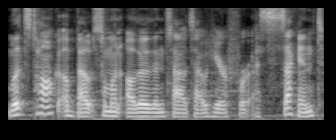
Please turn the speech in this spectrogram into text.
let's talk about someone other than Cao Cao here for a second.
